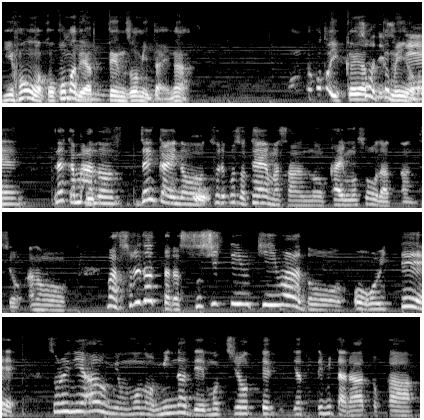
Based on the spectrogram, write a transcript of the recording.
日本はここまでやってんぞみたいな、そんなこことを一回やってもいいのか、ね、なんかまああの前回のそれこそ田山さんの回もそうだったんですよ。あのまあそれだったら寿司っていうキーワードを置いてそれに合うものをみんなで持ち寄ってやってみたらとか、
